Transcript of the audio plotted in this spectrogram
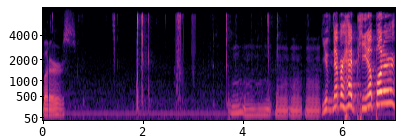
butters. Mm, mm, mm, mm. You've never had peanut butter?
